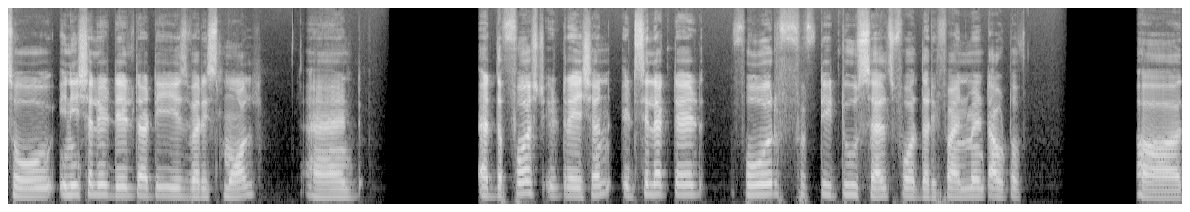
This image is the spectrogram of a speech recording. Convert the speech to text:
So initially delta t is very small. And at the first iteration it selected 452 cells for the refinement out of uh,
